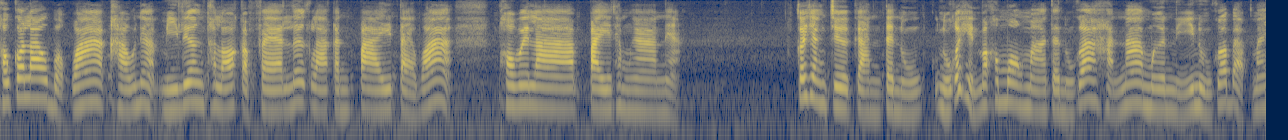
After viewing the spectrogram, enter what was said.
เขาก็เล่าบอกว่าเขาเนี่ยมีเรื่องทะเลาะกับแฟนเลิกลากันไป แต่ว่าพอเวลาไปทำงานเนี่ยก็ยังเจอกันแต่หนูหนูก็เห็นว่าเขามองมา แต่หนูก็หันหน้าเมินหนีหนูก็แบบไม่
